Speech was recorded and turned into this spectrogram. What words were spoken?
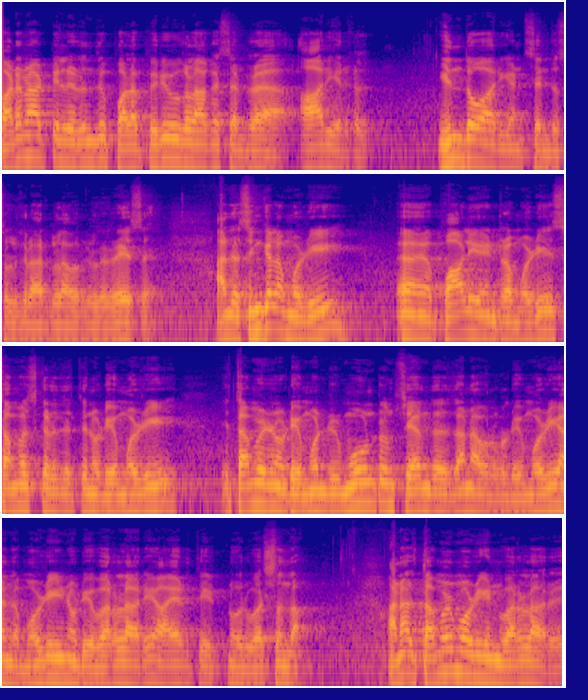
வடநாட்டிலிருந்து பல பிரிவுகளாக சென்ற ஆரியர்கள் இந்தோ ஆரியன்ஸ் என்று சொல்கிறார்கள் அவர்கள் ரேச. அந்த சிங்கள மொழி பாலிய என்ற மொழி சமஸ்கிருதத்தினுடைய மொழி தமிழினுடைய மொழி மூன்றும் சேர்ந்தது தான் அவர்களுடைய மொழி. அந்த மொழியினுடைய வரலாறே ஆயிரத்தி எட்நூறு வருஷம்தான். ஆனால் தமிழ் மொழியின் வரலாறு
